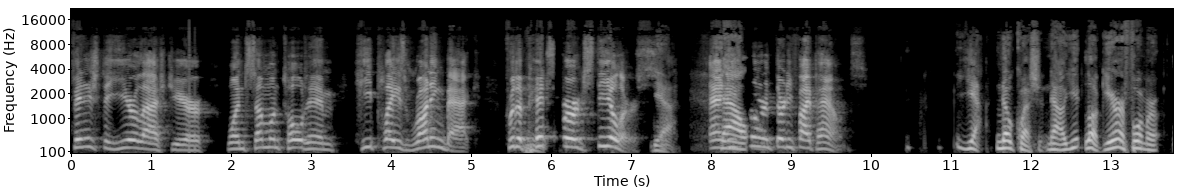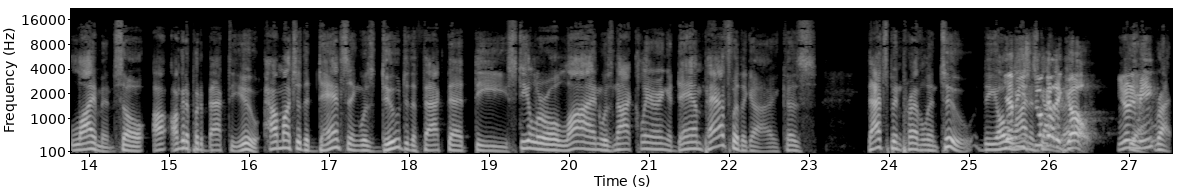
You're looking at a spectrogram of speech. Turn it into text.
finished the year last year when someone told him he plays running back for the mm-hmm. Pittsburgh Steelers. Yeah and now, he's 235 pounds. Yeah, no question. Now, you look, you're a former lineman, so I, am going to put it back to you. How much of the dancing was due to the fact that the Steeler O line was not clearing a damn path for the guy? Because that's been prevalent too. The O line, yeah, but you still got to go. You know what yeah, I mean? Right,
